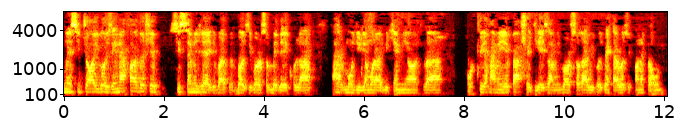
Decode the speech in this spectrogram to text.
مسی جایگزین نخواهد داشت. سیستم جدیدی باید بازی بارسا بده. کلا هر مدیر یا مربی که میاد و توی همه بخش دیگه زمین بارسا قوی بود بهتر بازی کنه که اون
